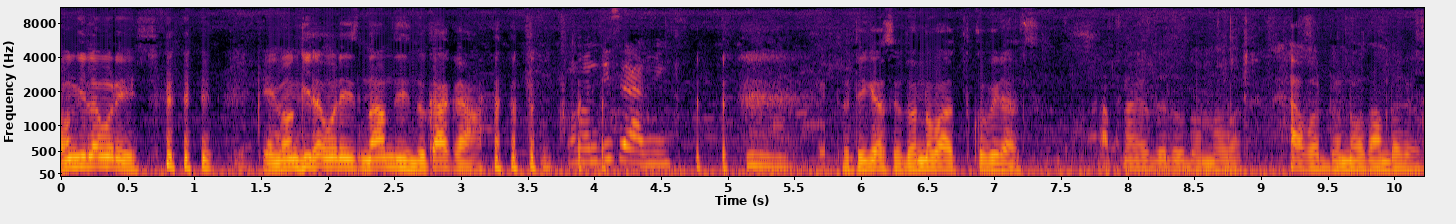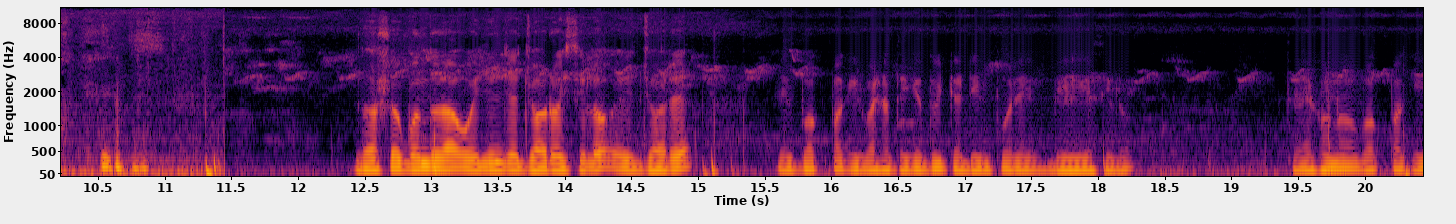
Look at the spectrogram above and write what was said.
রঙ্গিলা। মরিচ। এই রঙ্গিলা মরিচ নাম দিন তো কাকা। আমি। তো ঠিক আছে ধন্যবাদ কবিরাজ। আপনাদেরও ধন্যবাদ। আবার ধন্যবাদ আমাদেরও। দর্শক বন্ধুরা ওই দিন যে জ্বর হয়েছিল এই জ্বরে এই বক পাখির বাসা থেকে দুইটা ডিম পরে বেরিয়ে গেছিল। তো এখনও বক পাখি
